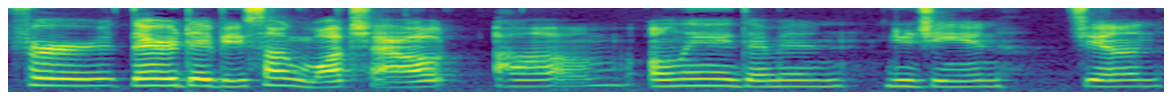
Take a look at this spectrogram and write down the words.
For their debut song "Watch Out," um, only Damon, Eugene, Jian,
